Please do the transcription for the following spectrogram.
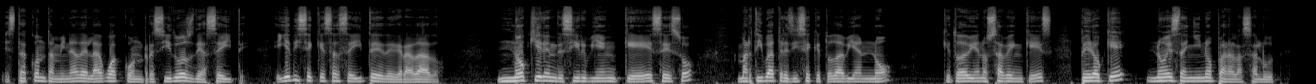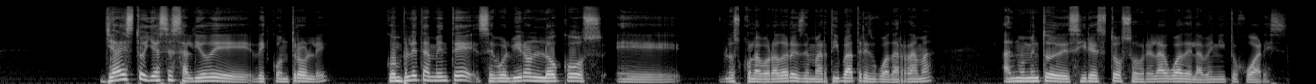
está contaminada el agua con residuos de aceite. Ella dice que es aceite degradado. No quieren decir bien qué es eso. Martí Batres dice que todavía no, que todavía no saben qué es, pero que no es dañino para la salud. Ya esto ya se salió de, de control, ¿eh? Completamente se volvieron locos eh, los colaboradores de Martí Batres Guadarrama al momento de decir esto sobre el agua de la Benito Juárez.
